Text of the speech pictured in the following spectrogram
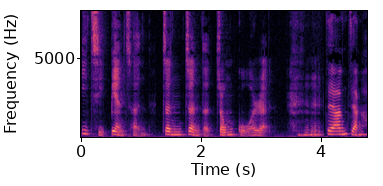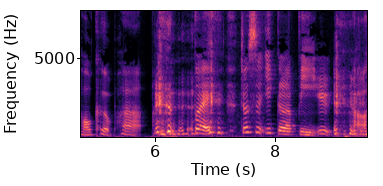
一起变成真正的中国人。这样讲好可怕。对，就是一个比喻。好，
